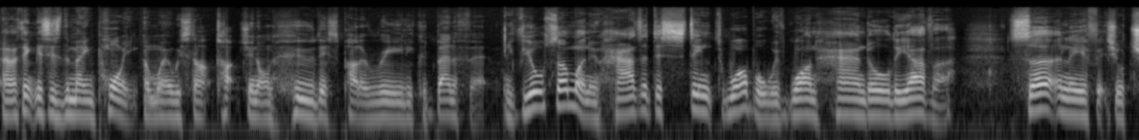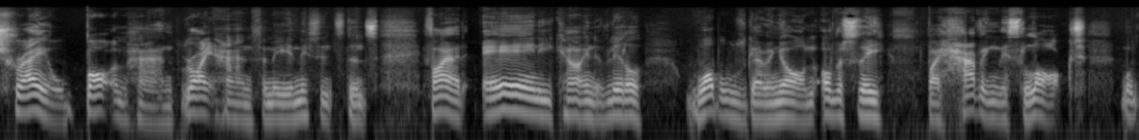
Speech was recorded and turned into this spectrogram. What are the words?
And I think this is the main point and where we start touching on who this putter really could benefit. If you're someone who has a distinct wobble with one hand or the other, certainly if it's your trail bottom hand right hand for me in this instance if i had any kind of little wobbles going on obviously by having this locked well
